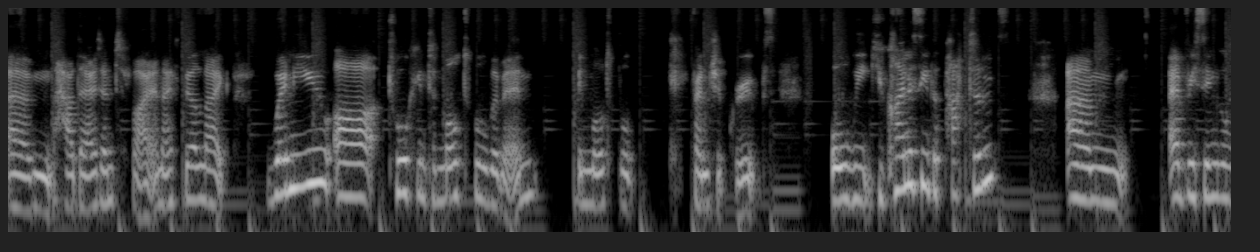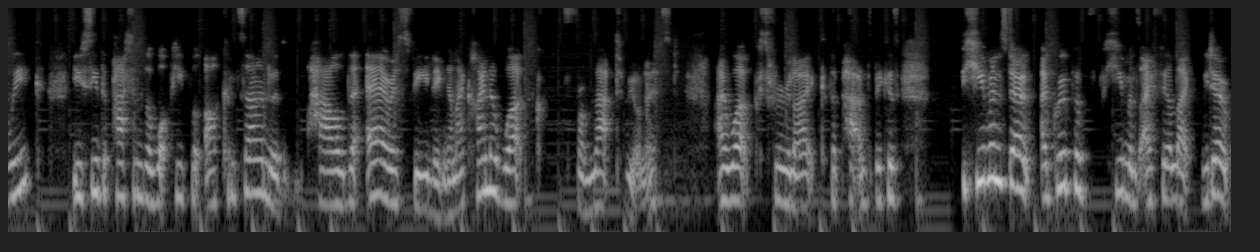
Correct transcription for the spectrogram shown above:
um, how they identify. And I feel like when you are talking to multiple women in multiple friendship groups all week, you kind of see the patterns. Um, every single week you see the patterns of what people are concerned with how the air is feeling and i kind of work from that to be honest i work through like the patterns because humans don't a group of humans i feel like we don't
